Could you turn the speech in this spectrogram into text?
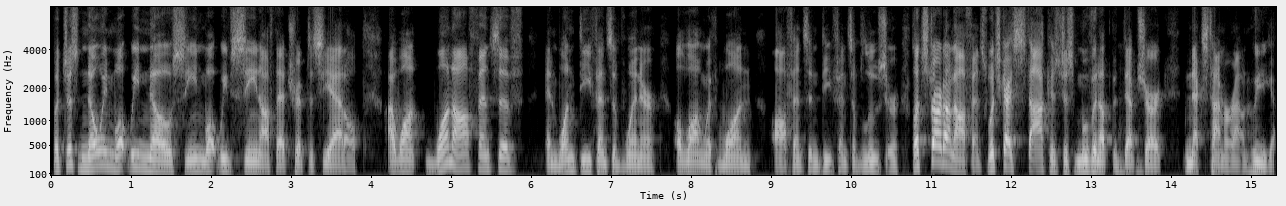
but just knowing what we know, seeing what we've seen off that trip to Seattle, I want one offensive and one defensive winner, along with one offense and defensive loser. Let's start on offense. Which guy's stock is just moving up the depth chart next time around? Who you got?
